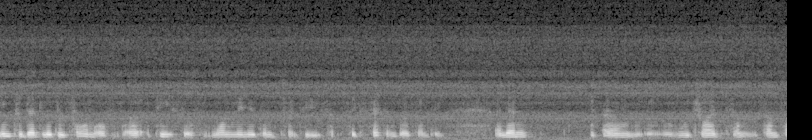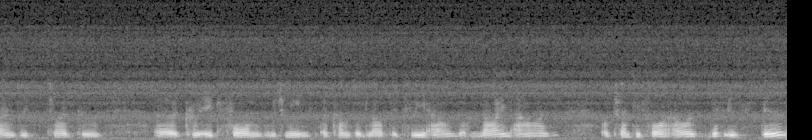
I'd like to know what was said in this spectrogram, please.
into that little form of uh, a piece of one minute and 26 seconds or something. And then um, we tried, some, sometimes we tried to uh, create forms, which means a concert lasted three hours or nine hours or 24 hours. This is still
